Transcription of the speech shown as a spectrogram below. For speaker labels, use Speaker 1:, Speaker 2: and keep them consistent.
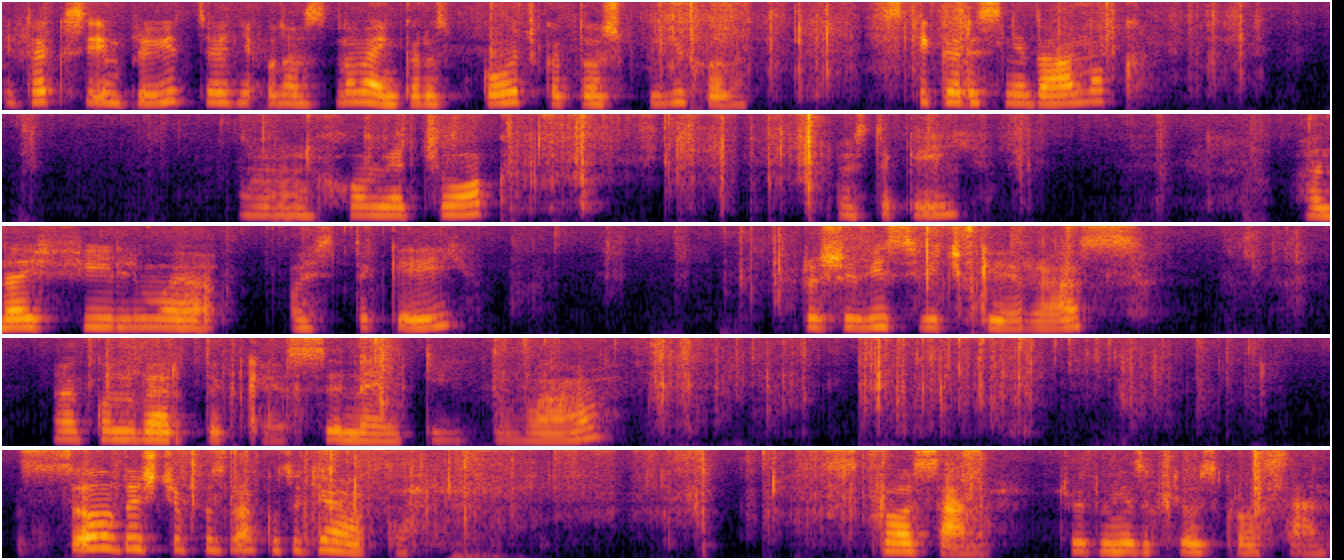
Speaker 1: І так, всім привіт! Сьогодні у нас новенька розпаковочка, тож поїхали. Стікери сніданок, хом'ячок. Ось такий. Гадай фільми ось такий. Грошові свічки раз. Е, Конвертики синенький два. Солодощі по знаку зодіаку. З круасаном. Щось мені захотілося круасан.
